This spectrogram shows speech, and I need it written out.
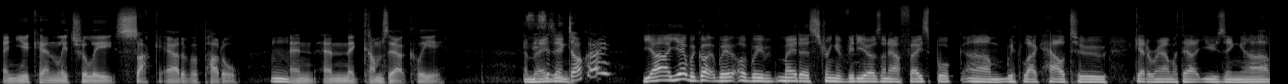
and you can literally suck out of a puddle, and and it comes out clear. Is Amazing. this in the doco? Yeah, yeah, we got we, we've made a string of videos on our Facebook um, with like how to get around without using uh,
